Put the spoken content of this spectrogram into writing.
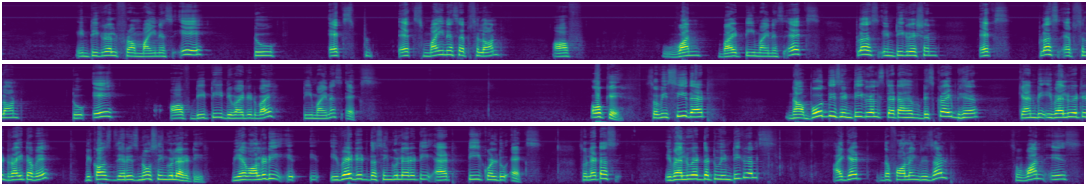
integral from minus a to x x minus epsilon of 1 by t minus x plus integration x plus epsilon to a of dt divided by t minus x. Okay. So, we see that now both these integrals that I have described here can be evaluated right away because there is no singularity. We have already evaded the singularity at t equal to x. So, let us evaluate the two integrals. I get the following result. So, one is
